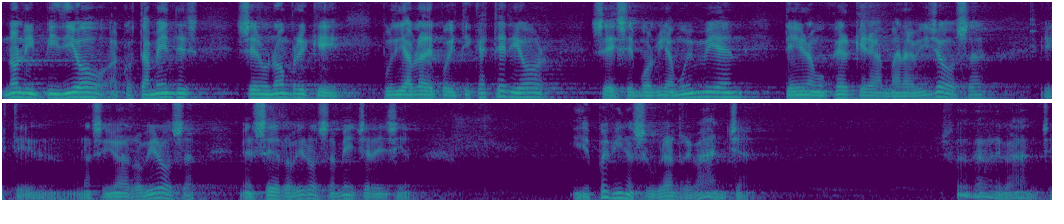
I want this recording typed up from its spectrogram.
no le impidió a Costa Méndez ser un hombre que podía hablar de política exterior, se desenvolvía muy bien, tenía una mujer que era maravillosa, este, una señora Rovirosa, Mercedes Rovirosa, Mecha le decían. Y después vino su gran revancha. Gran revancha.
